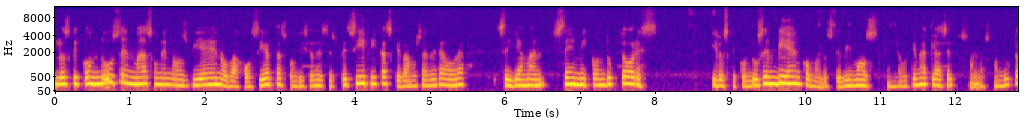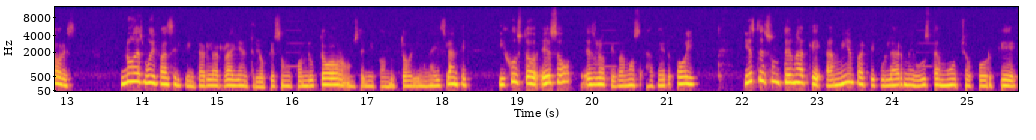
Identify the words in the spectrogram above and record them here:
Los que conducen más o menos bien o bajo ciertas condiciones específicas que vamos a ver ahora se llaman semiconductores. Y los que conducen bien, como los que vimos en la última clase, pues, son los conductores. No es muy fácil pintar la raya entre lo que es un conductor, un semiconductor y un aislante. Y justo eso es lo que vamos a ver hoy. Y este es un tema que a mí en particular me gusta mucho porque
